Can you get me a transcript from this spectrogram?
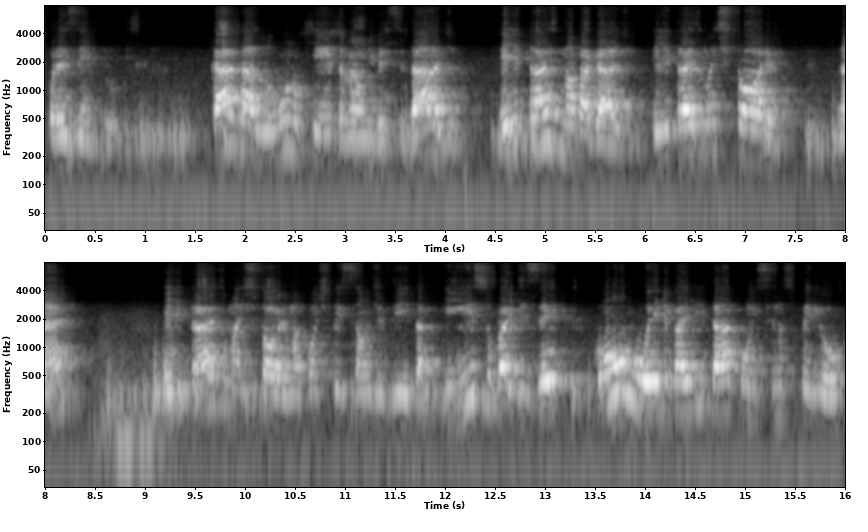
Por exemplo, cada aluno que entra na universidade, ele traz uma bagagem, ele traz uma história, né? Ele traz uma história, uma constituição de vida, e isso vai dizer como ele vai lidar com o ensino superior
